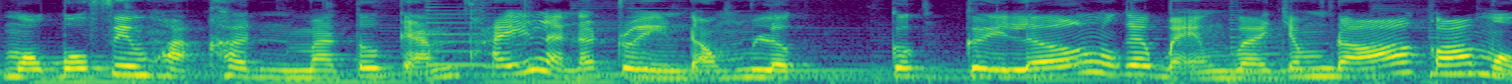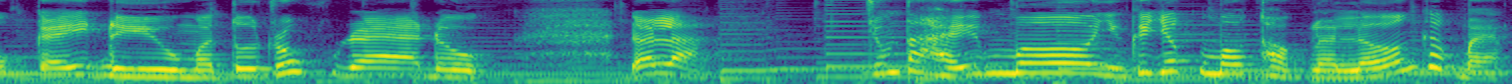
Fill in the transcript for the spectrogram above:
một bộ phim hoạt hình mà tôi cảm thấy là nó truyền động lực cực kỳ lớn luôn các bạn. Và trong đó có một cái điều mà tôi rút ra được đó là chúng ta hãy mơ những cái giấc mơ thật là lớn các bạn.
